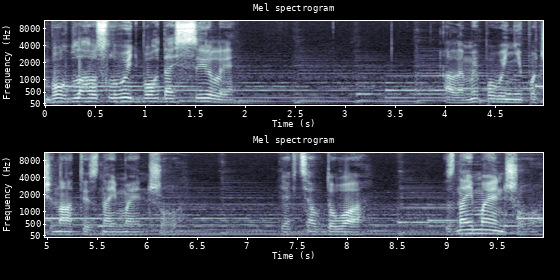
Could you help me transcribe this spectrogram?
Бог благословить, Бог дасть сили. Але ми повинні починати з найменшого, як ця вдова, з найменшого.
